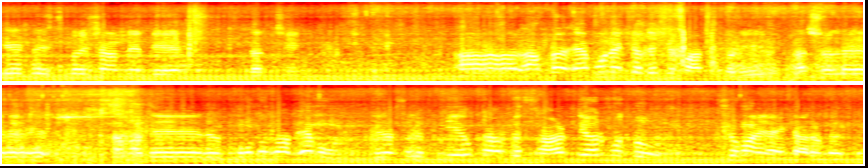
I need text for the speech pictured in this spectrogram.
গেট স্কুলের সামনে দিয়ে যাচ্ছি। আর আমরা এমন একটা দেশে বাস করি, আসলে আমাদের মনোভাব এমন যে আসলে কেউ কাউকে ছাড় দেওয়ার মতো সময় নাই কারও কাছে।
